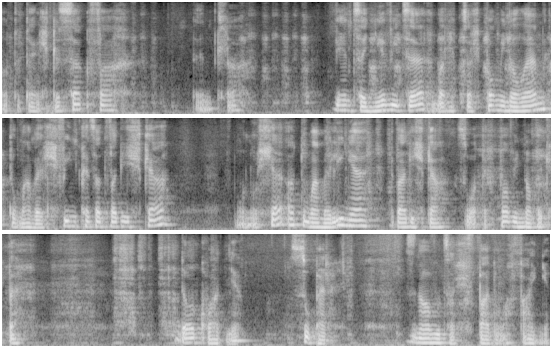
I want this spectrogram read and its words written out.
O, tutaj jeszcze sakwa, tęcza. Więcej nie widzę, chyba że coś pominąłem. Tu mamy świnkę za 20 w bonusie, a tu mamy linię 20 zł. Powinno być B. Dokładnie. Super. Znowu coś wpadło, fajnie.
